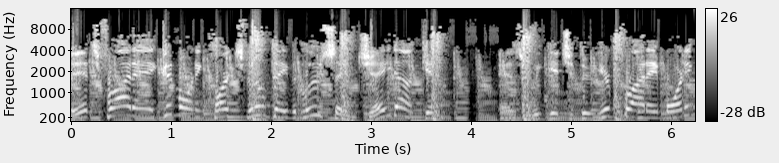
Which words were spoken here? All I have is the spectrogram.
It's Friday. Good morning, Clarksville. David Luce and Jay Duncan. As we get you through your Friday morning,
